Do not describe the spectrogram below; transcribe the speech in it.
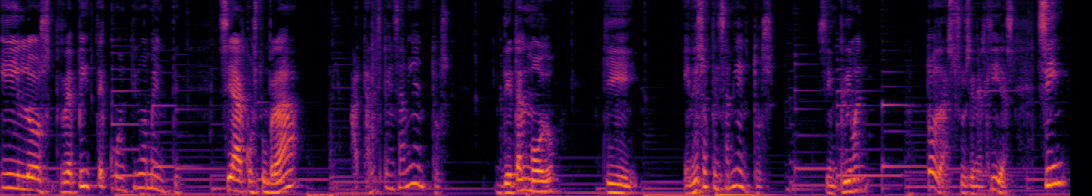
y los repite continuamente, se acostumbrará a tales pensamientos, de tal modo que en esos pensamientos se impriman todas sus energías sin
